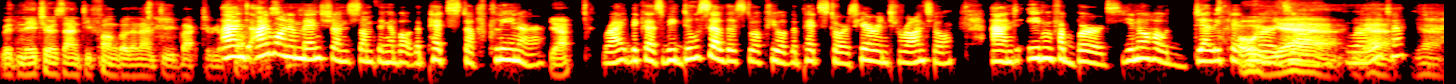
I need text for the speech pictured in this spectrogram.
with nature's antifungal and antibacterial. And I want to mention something about the pet stuff cleaner. Yeah. Right. Because we do sell this to a few of the pet stores here in Toronto. And even for birds, you know how delicate Oh birds yeah, are, right? Yeah, yeah,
